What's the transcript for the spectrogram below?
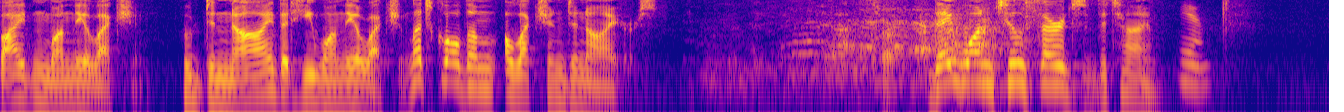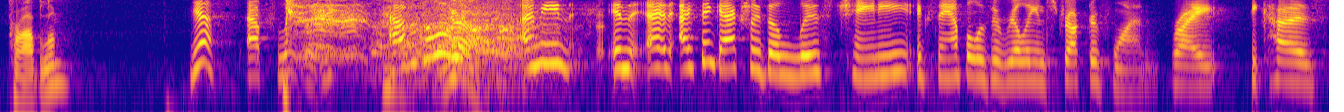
Biden won the election, who deny that he won the election. Let's call them election deniers. Sure. They won two thirds of the time. Yeah. Problem? Yes, absolutely. absolutely. Yeah. I mean, in, I, I think actually the Liz Cheney example is a really instructive one, right? Because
